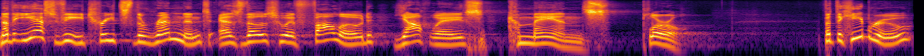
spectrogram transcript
Now, the ESV treats the remnant as those who have followed Yahweh's commands, plural. But the Hebrew,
